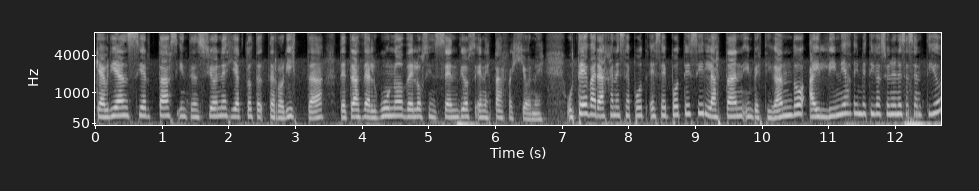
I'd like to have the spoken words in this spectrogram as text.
que habrían ciertas intenciones y actos de terroristas detrás de algunos de los incendios en estas regiones. ¿Ustedes barajan esa, esa hipótesis? ¿La están investigando? ¿Hay líneas de investigación en ese sentido?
